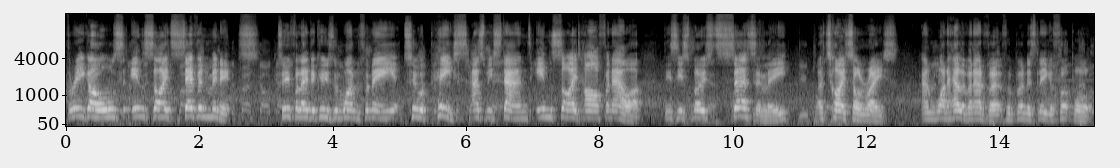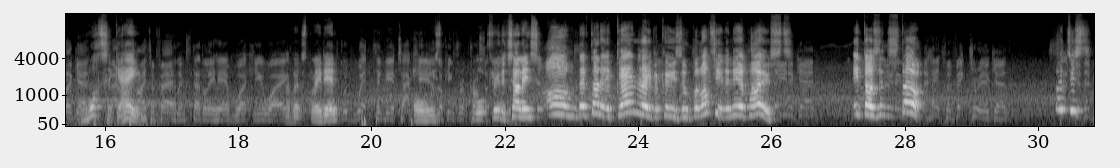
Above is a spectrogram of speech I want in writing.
Three goals inside seven minutes. Two for Leverkusen, one for me. Two apiece as we stand inside half an hour. This is most certainly a title race and one hell of an advert for Bundesliga football. What a game. Havertz played in. Oh, walked through the challenge. Oh, they've done it again, Leverkusen. Belotti at the near post. It doesn't stop. I just,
